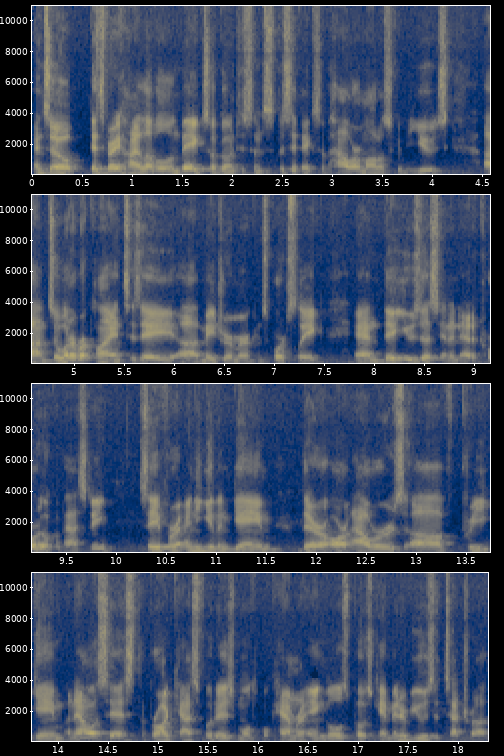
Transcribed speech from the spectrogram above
And so that's very high level and vague. So I'll go into some specifics of how our models could be used. Um, so one of our clients is a uh, major American sports league, and they use us in an editorial capacity. Say for any given game, there are hours of pre-game analysis, the broadcast footage, multiple camera angles, post-game interviews, etc.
